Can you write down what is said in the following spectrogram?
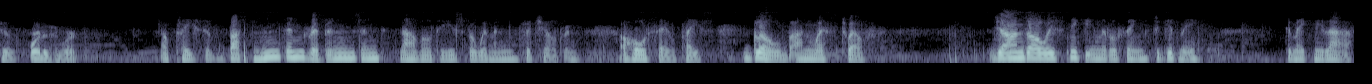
too. Where does he work? A place of buttons and ribbons and novelties for women and for children. A wholesale place. Globe on West 12th. John's always sneaking little things to give me, to make me laugh.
